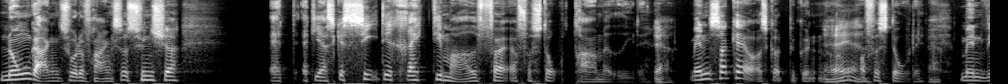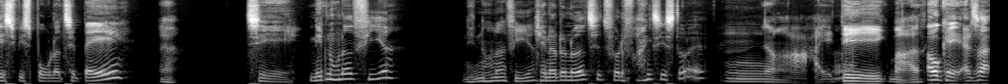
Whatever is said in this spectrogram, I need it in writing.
nogle gange Tour de France, så synes jeg, at, at jeg skal se det rigtig meget, før jeg forstår dramaet i det. Ja. Men så kan jeg også godt begynde Ja, at, ja. at forstå det. Ja. Men hvis vi spoler tilbage Ja. til 1904, 1904? kender du noget til Tour de France historie? Nej, det er ikke meget. Okay, altså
